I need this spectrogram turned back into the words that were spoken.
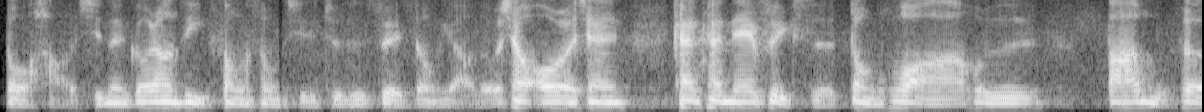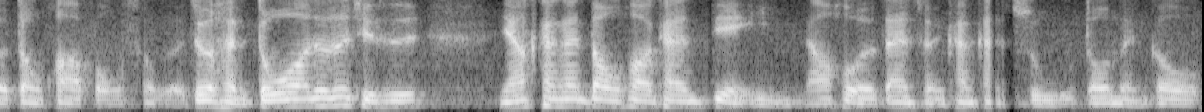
都好，其实能够让自己放松，其实就是最重要的。我像偶尔现在看看 Netflix 的动画啊，或者是巴姆特的动画风什么的，就很多。啊就是其实你要看看动画、看电影，然后或者单纯看看书，都能够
